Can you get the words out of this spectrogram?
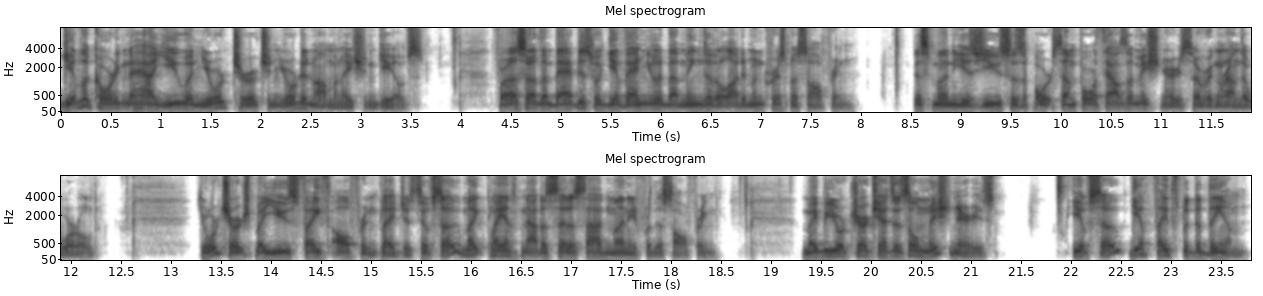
Give according to how you and your church and your denomination gives. For us Southern Baptists, we give annually by means of the Moon Christmas offering. This money is used to support some 4,000 missionaries serving around the world. Your church may use faith offering pledges. If so, make plans now to set aside money for this offering. Maybe your church has its own missionaries. If so, give faithfully to them.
